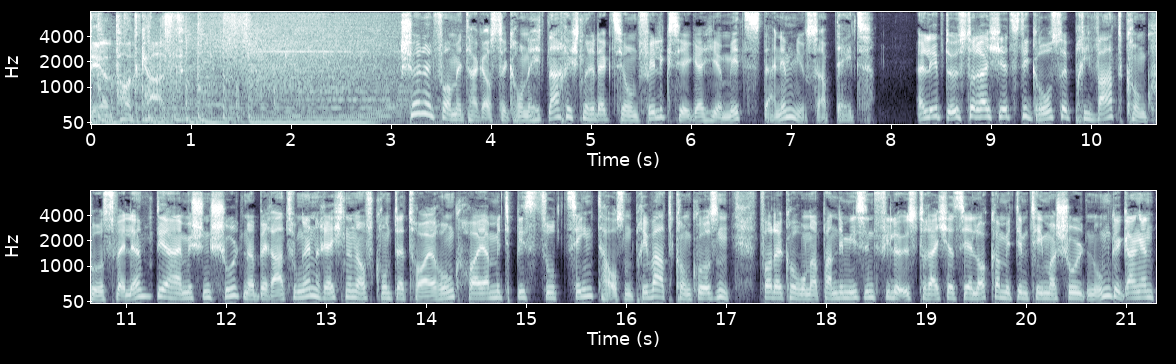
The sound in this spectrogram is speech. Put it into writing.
der Podcast. Schönen Vormittag aus der Krone Hit Nachrichtenredaktion. Felix Jäger hier mit deinem News Update. Erlebt Österreich jetzt die große Privatkonkurswelle? Die heimischen Schuldnerberatungen rechnen aufgrund der Teuerung heuer mit bis zu 10.000 Privatkonkursen. Vor der Corona-Pandemie sind viele Österreicher sehr locker mit dem Thema Schulden umgegangen.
